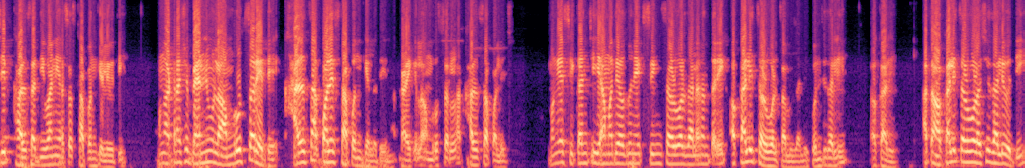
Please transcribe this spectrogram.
चिप खालसा दिवाणी असं स्थापन केली होती. मग अठराशे ब्याण्णव ला अमृतसर येथे खालसा कॉलेज स्थापन केलं त्यानं काय केलं? अमृतसरला खालसा कॉलेज मग या सिखांची यामध्ये अजून एक सिंग चळवळ झाल्यानंतर एक अकाली चळवळ चालू झाली. कोणती झाली? अकाली. आता अकाली चळवळ अशी झाली होती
